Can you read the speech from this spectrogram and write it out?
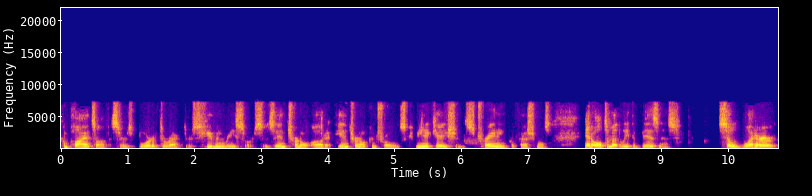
compliance officers, board of directors, human resources, internal audit, internal controls, communications, training professionals, and ultimately the business. So, what are,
